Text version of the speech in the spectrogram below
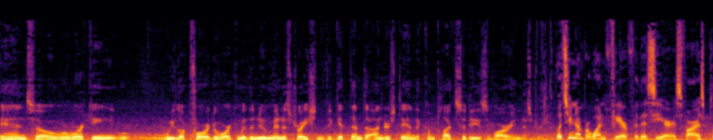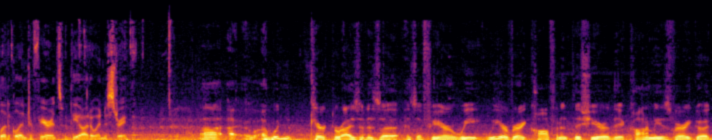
And so we're working, we look forward to working with the new administration to get them to understand the complexities of our industry. What's your number one fear for this year as far as political interference with the auto industry? Uh, I, I, wouldn't characterize it as a, as a fear. We, we are very confident this year. The economy is very good.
